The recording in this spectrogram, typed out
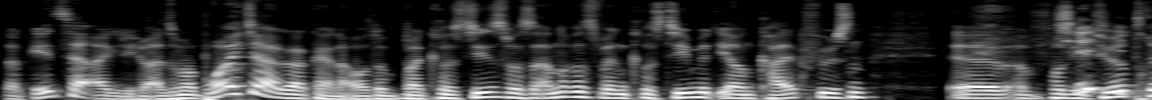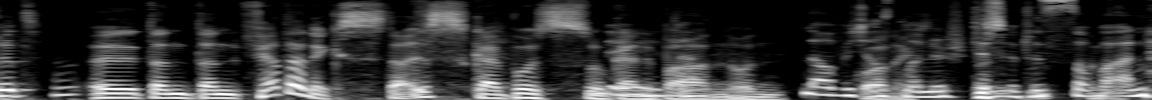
da geht's ja eigentlich. Also man bräuchte ja gar kein Auto. Bei Christine ist was anderes, wenn Christine mit ihren Kalkfüßen äh, vor die Tür tritt, äh, dann, dann fährt da nix. Da ist kein Bus und keine Bahn und Laufe ich gar erst mal eine. Stunde bis zur Bahn.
